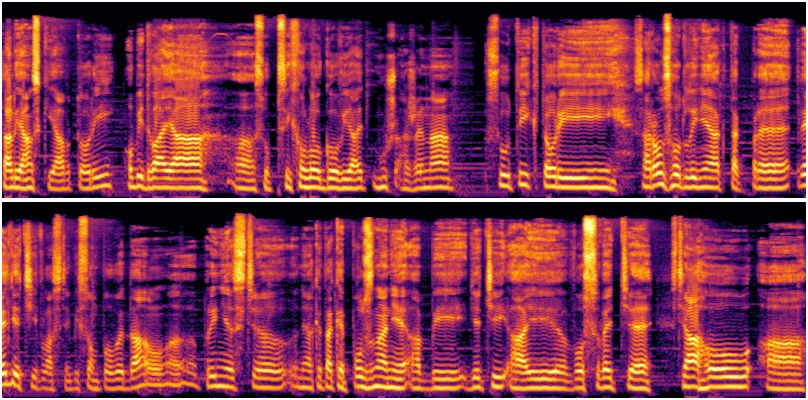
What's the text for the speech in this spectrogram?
talianskí autori. Obidvaja e, sú psychológovia, muž a žena. Sú tí, ktorí sa rozhodli nejak tak pre, pre deti, vlastne by som povedal, priniesť nejaké také poznanie, aby deti aj vo svete vzťahov a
